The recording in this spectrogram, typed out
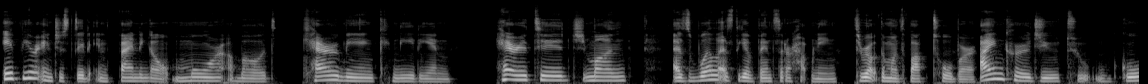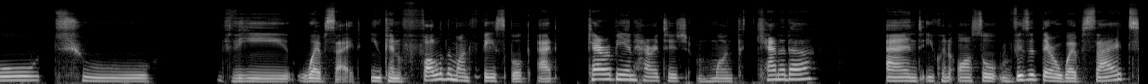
If you're interested in finding out more about Caribbean Canadian Heritage Month, as well as the events that are happening throughout the month of October, I encourage you to go to the website. You can follow them on Facebook at Caribbean Heritage Month Canada. And you can also visit their website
